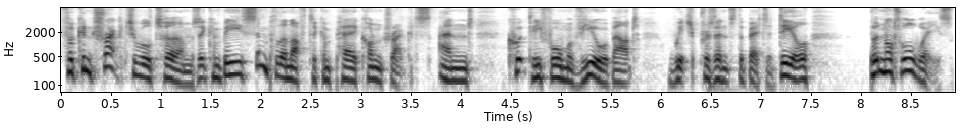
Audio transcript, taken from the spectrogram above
For contractual terms, it can be simple enough to compare contracts and quickly form a view about which presents the better deal, but not always.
